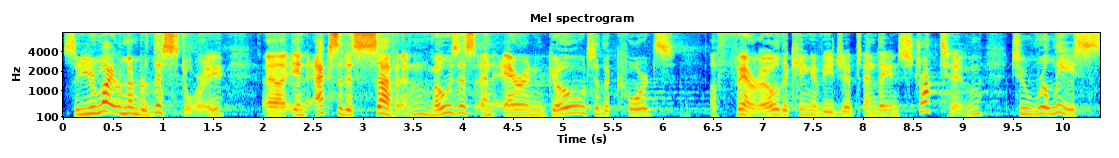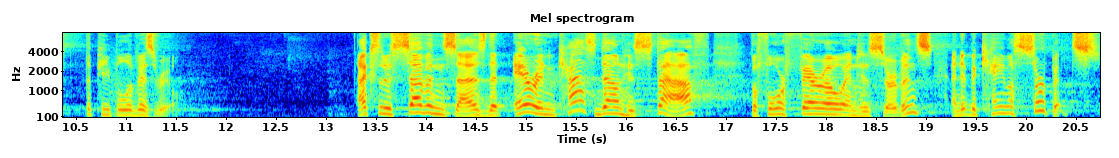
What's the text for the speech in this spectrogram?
So, you might remember this story. Uh, in Exodus 7, Moses and Aaron go to the court of Pharaoh, the king of Egypt, and they instruct him to release the people of Israel. Exodus 7 says that Aaron cast down his staff before Pharaoh and his servants, and it became a serpent.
